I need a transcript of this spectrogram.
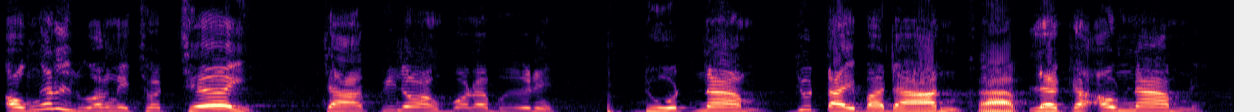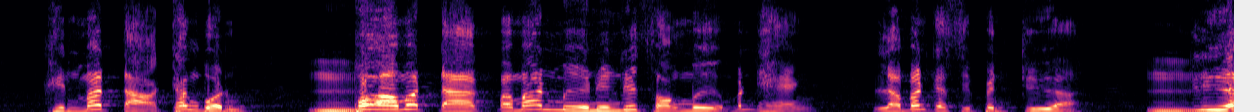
เอาเงินหลวงนี่ชดเชย จากพี่น้องบรบือนี่ดูดน้ำอยุไตบาดาลครับแล้วก็เอาน้ำนี่ขึ้นมาตากข้างบนอืมพอเอามาตากประมาณมือหนึ่งหรือสองมือมันแห้ง แล้วมันก็สิเป็นเกลืออืมเกลือ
